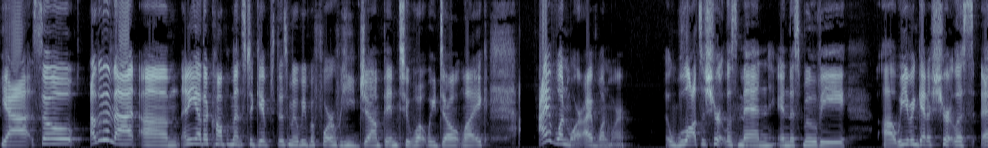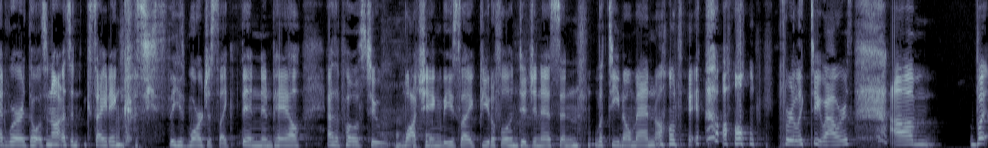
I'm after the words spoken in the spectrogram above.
yeah. So, other than that, um, any other compliments to give to this movie before we jump into what we don't like? I have one more. I have one more. Lots of shirtless men in this movie. Uh, we even get a shirtless Edward, though it's not as exciting because he's, he's more just like thin and pale, as opposed to watching these like beautiful indigenous and Latino men all day, all for like two hours. Um, but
